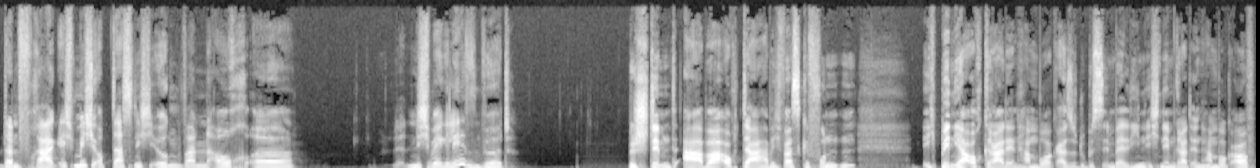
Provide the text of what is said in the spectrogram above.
dann frage ich mich, ob das nicht irgendwann auch äh, nicht mehr gelesen wird. Bestimmt, aber auch da habe ich was gefunden. Ich bin ja auch gerade in Hamburg, also du bist in Berlin, ich nehme gerade in Hamburg auf.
